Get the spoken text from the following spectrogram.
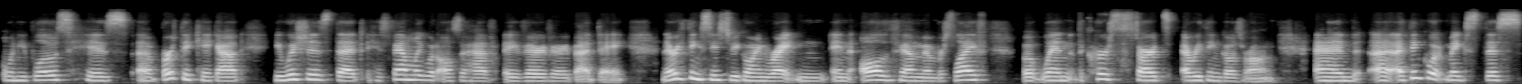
when he blows his uh, birthday cake out, he wishes that his family would also have a very, very bad day. And everything seems to be going right in, in all the family members' life. But when the curse starts, everything goes wrong. And uh, I think what makes this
